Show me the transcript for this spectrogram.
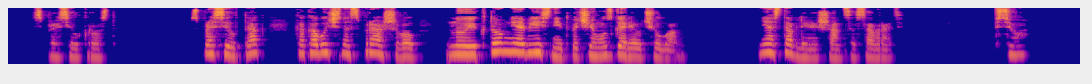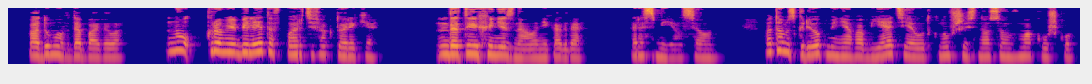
— спросил Крост. Спросил так, как обычно спрашивал, «Ну и кто мне объяснит, почему сгорел чулан?» Не оставляя шанса соврать. «Все», — подумав, добавила. «Ну, кроме билетов по артефакторике». «Да ты их и не знала никогда», — рассмеялся он. Потом сгреб меня в объятия, уткнувшись носом в макушку.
